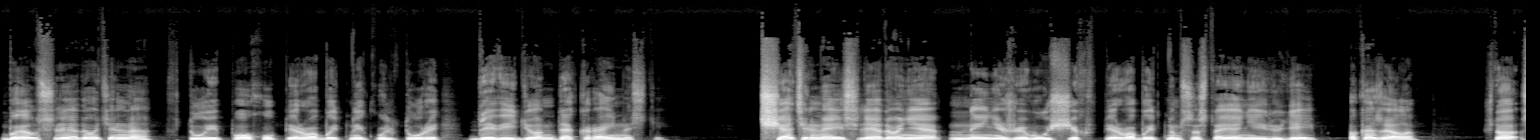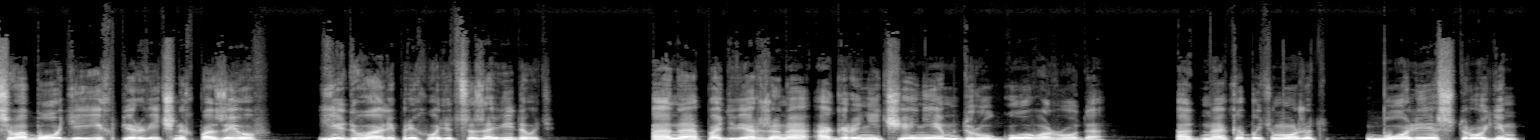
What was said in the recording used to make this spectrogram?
был, следовательно, в ту эпоху первобытной культуры доведен до крайности. Тщательное исследование ныне живущих в первобытном состоянии людей показало, что свободе их первичных позывов едва ли приходится завидовать. Она подвержена ограничениям другого рода, однако, быть может, более строгим,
